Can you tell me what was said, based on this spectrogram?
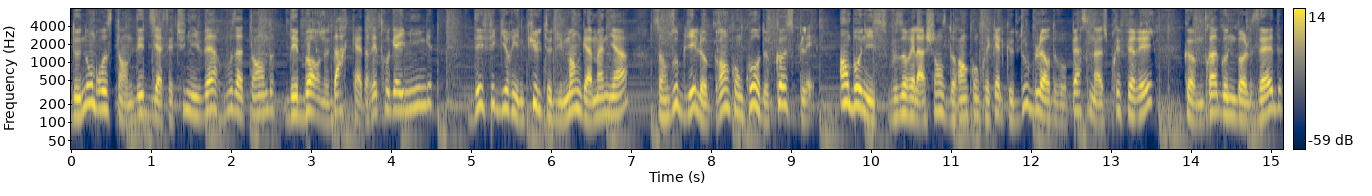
De nombreux stands dédiés à cet univers vous attendent, des bornes d'arcade rétro gaming, des figurines cultes du manga mania, sans oublier le grand concours de cosplay. En bonus, vous aurez la chance de rencontrer quelques doubleurs de vos personnages préférés, comme Dragon Ball Z,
